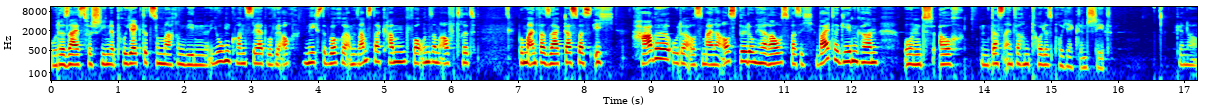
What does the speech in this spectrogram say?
Oder sei es verschiedene Projekte zu machen, wie ein Jugendkonzert, wo wir auch nächste Woche am Samstag haben vor unserem Auftritt, wo man einfach sagt, das, was ich habe oder aus meiner Ausbildung heraus, was ich weitergeben kann und auch, dass einfach ein tolles Projekt entsteht. Genau.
